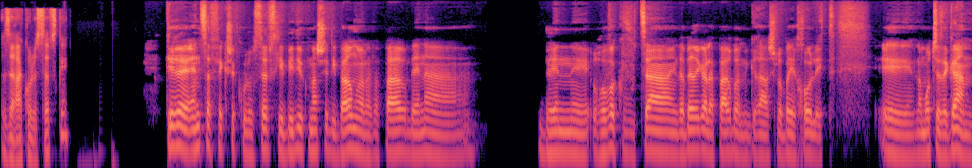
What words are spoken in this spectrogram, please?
זה רק קולוסבסקי? תראה, אין ספק שקולוסבסקי בדיוק מה שדיברנו עליו, הפער בין, ה... בין uh, רוב הקבוצה, אני מדבר רגע על הפער במגרש, לא ביכולת, uh, למרות שזה גם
